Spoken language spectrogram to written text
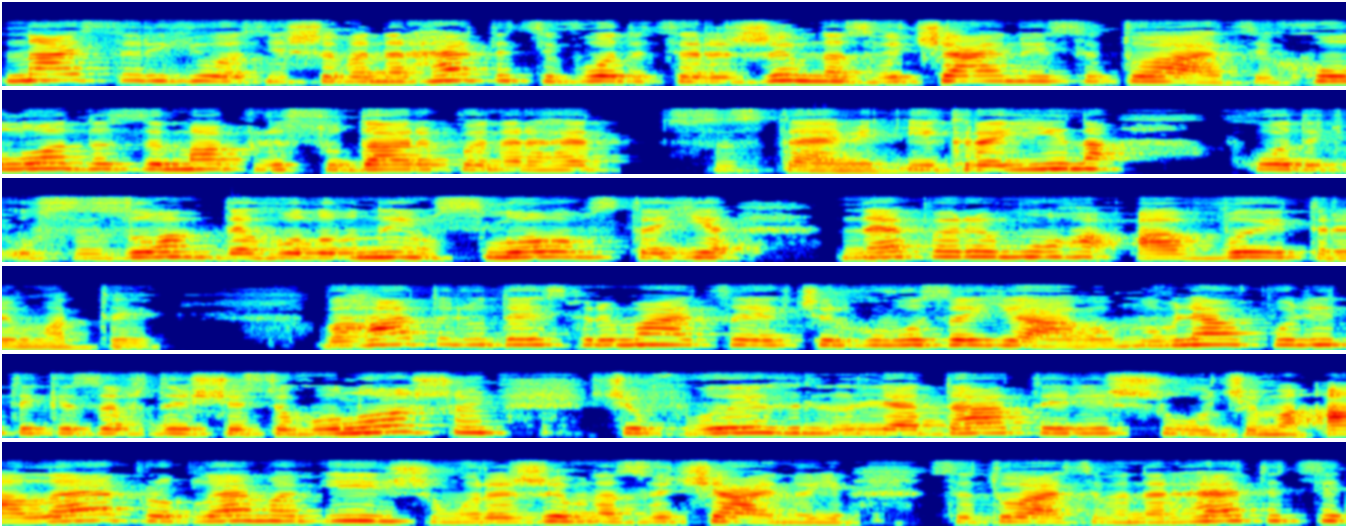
Найсерйозніше в енергетиці вводиться режим надзвичайної ситуації. Холодна зима плюс удари по енергетсистемі. І країна входить у сезон, де головним словом стає не перемога, а витримати. Багато людей сприймають це як чергову заяву. Мовляв, політики завжди щось оголошують, щоб виглядати рішучими. Але проблема в іншому режим надзвичайної ситуації в енергетиці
